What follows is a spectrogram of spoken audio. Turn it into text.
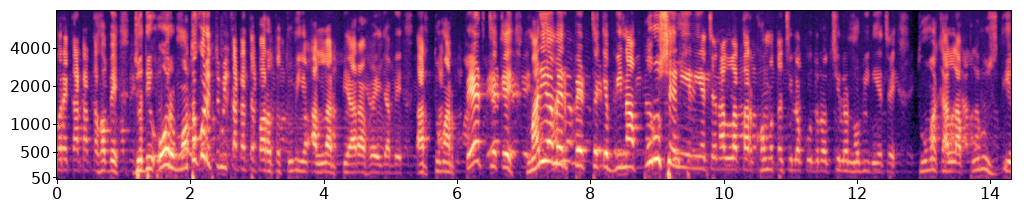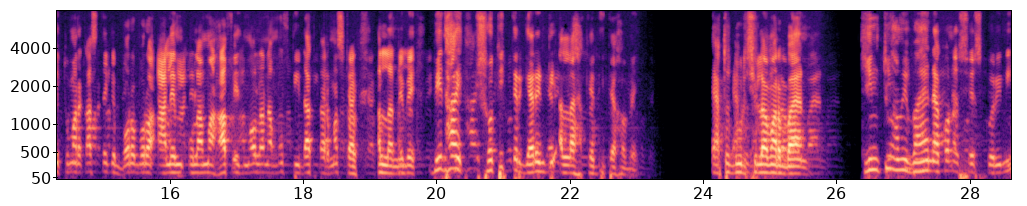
করে কাটাতে হবে। যদি ওর মতো করে তুমি কাটাতে পারো, তো তুমিও আল্লাহর পেয়ারা হয়ে যাবে। আর তোমার পেট থেকে, মারিয়ামের পেট থেকে বিনা পুরুষে নিয়ে নিয়েছেন আল্লাহ, তার ক্ষমতা ছিল, কুদরত ছিল, নবী নিয়েছে। তোমাকে আল্লাহ পুরুষ দিয়ে তোমার কাছ থেকে বড় বড় আলেম, ওলামা, হাফেজ মৌলানা মুফতি, ডাক্তার, মাস্টার আল্লাহ নেবে। বিধায় সতীত্বের গ্যারেন্টি আল্লাহকে দিতে হবে। এত দূর ছিল আমার বায়ান। কিন্তু আমি বায়ান এখনও শেষ করিনি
